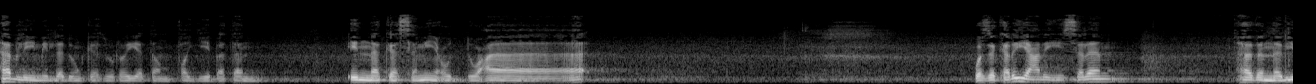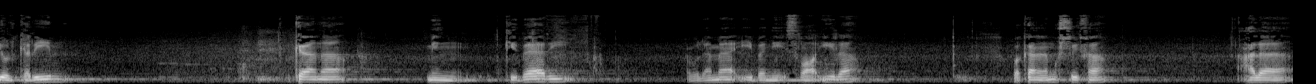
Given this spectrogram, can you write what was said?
هب لي من لدنك ذرية طيبة إنك سميع الدعاء. وزكريا عليه السلام هذا النبي الكريم كان من كبار علماء بني إسرائيل وكان مشرفا على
